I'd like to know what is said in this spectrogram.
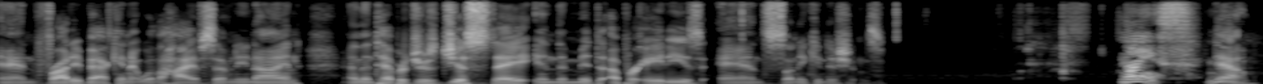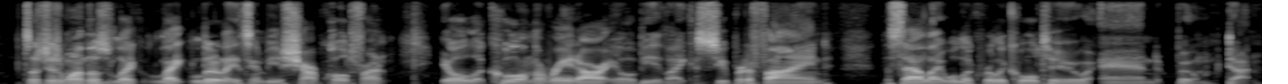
And Friday back in it with a high of 79, and then temperatures just stay in the mid to upper 80s and sunny conditions. Nice. Yeah. So it's just one of those like like literally it's gonna be a sharp cold front. It'll look cool on the radar. It'll be like super defined. The satellite will look really cool too, and boom, done.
